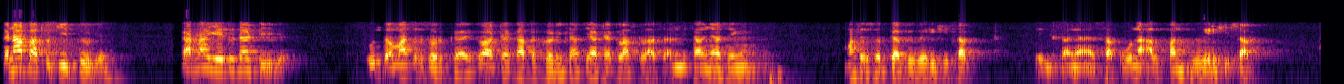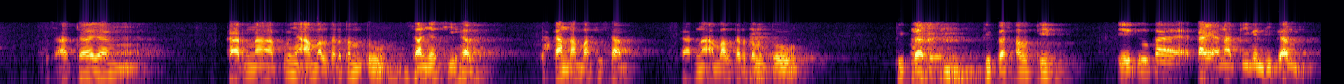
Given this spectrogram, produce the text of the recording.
Kenapa begitu ya? Karena ya itu tadi ya. Untuk masuk surga itu ada kategorisasi, ada kelas-kelasan. Misalnya sing masuk surga biwiri hisab. Misalnya sabuna alfan biwiri hisab. Terus ada yang karena punya amal tertentu, misalnya jihad, bahkan tanpa hisab. Karena amal tertentu, bebas bebas audit. Itu kayak kayak Nabi ngendikan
